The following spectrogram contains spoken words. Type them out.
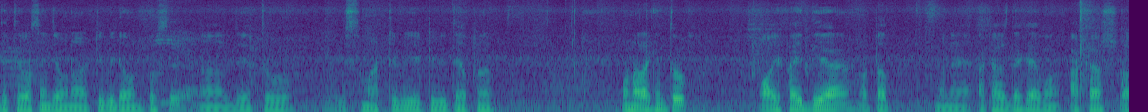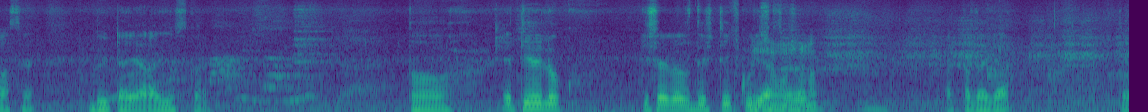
দেখতে পাচ্ছেন যে ওনার টিভিটা অন করছে। যেহেতু স্মার্ট টিভি এই টিভিতে আপনার ওনারা কিন্তু ওয়াইফাই দিয়া অর্থাৎ মানে আকাশ দেখে এবং আকাশও আছে, দুইটাই এরা ইউজ করে। তো এটি হইল কিশোরগঞ্জ ডিস্ট্রিক্ট কুড়িয়াশরের একটা জায়গা। তো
